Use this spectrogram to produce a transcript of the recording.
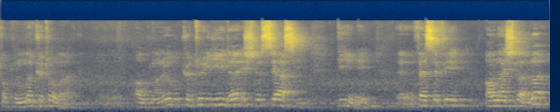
toplumunda kötü olarak e, algılanıyor. Bu kötü iyi de işte siyasi, dini, e, felsefi anlayışlarla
